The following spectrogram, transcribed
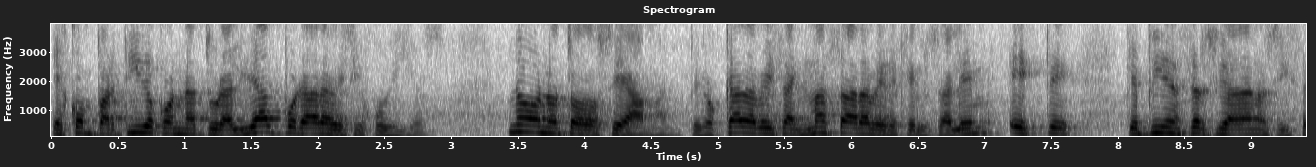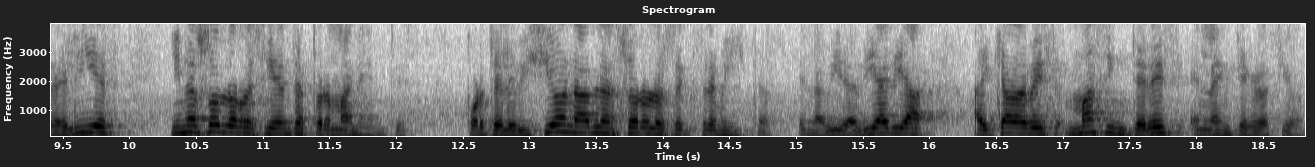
es compartido con naturalidad por árabes y judíos. No, no todos se aman, pero cada vez hay más árabes de Jerusalén este que piden ser ciudadanos israelíes y no solo residentes permanentes. Por televisión hablan solo los extremistas. En la vida diaria hay cada vez más interés en la integración.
